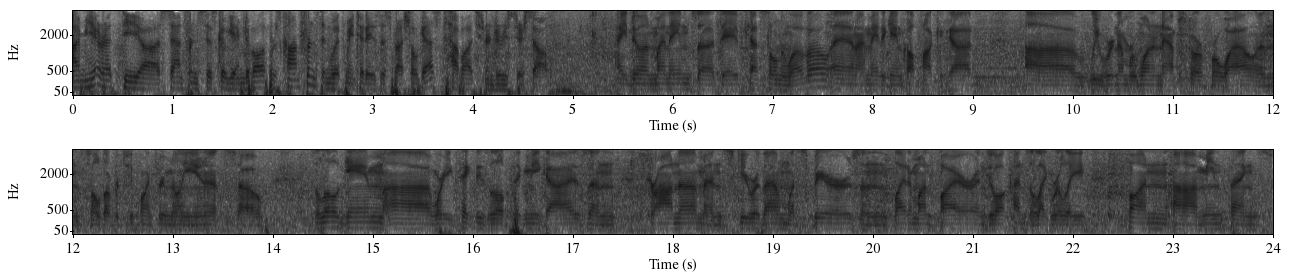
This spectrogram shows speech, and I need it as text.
I'm here at the uh, San Francisco Game Developers Conference, and with me today is a special guest. How about you introduce yourself? How you doing? My name's uh, Dave Castelnuovo, and I made a game called Pocket God. Uh, we were number one in App Store for a while and sold over 2.3 million units. So it's a little game uh, where you take these little pygmy guys and drown them and skewer them with spears and light them on fire and do all kinds of like really fun, uh, mean things.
